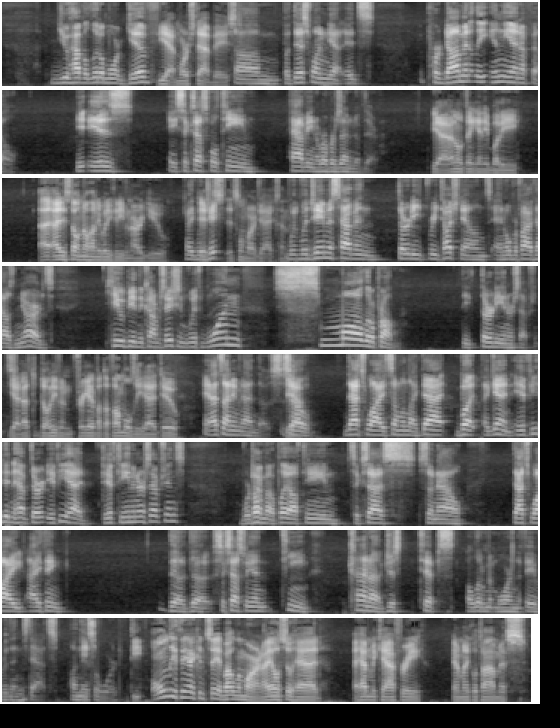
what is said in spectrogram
you have a little more give. Yeah, more stat based. Um, but this one, yeah, it's predominantly in the NFL. It is a successful team having a representative there. yeah, I don't think anybody. I, I just don't know how anybody could even argue Like it's, Ja- it's Lamar Jackson. with, with Jameis having 33 touchdowns and over 5,000 yards, he would be in the conversation with one small little problem the 30 interceptions. yeah, not to, don't even forget about the fumbles he had too. Yeah, that's not even adding those. So that's why someone like that. But again, if he didn't have 30, if he had 15 interceptions, we're talking about a playoff team success. So now that's why I think the the successful end team kind of just tips a little bit more in the favor than stats on this award. The only thing I can say about Lamar, and I also had I had McCaffrey and Michael Thomas,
